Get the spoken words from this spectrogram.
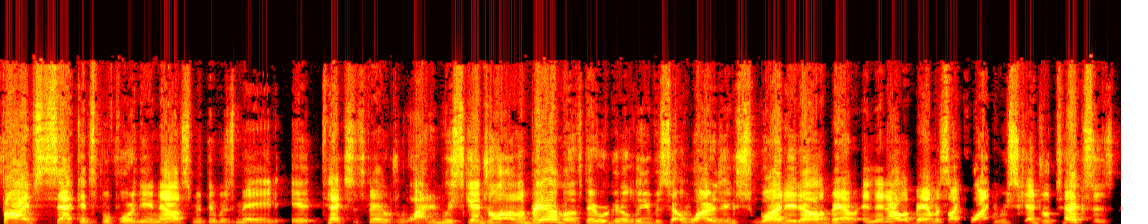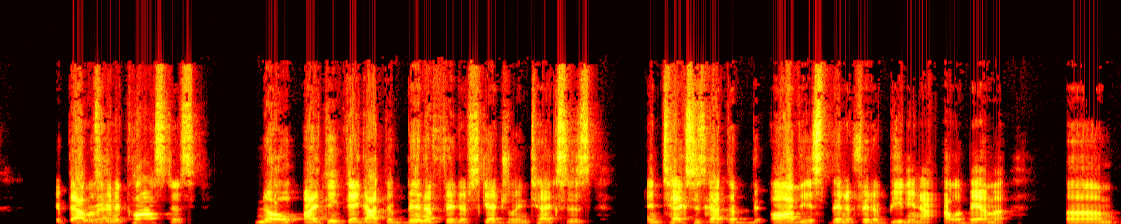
five seconds before the announcement that was made, it, Texas fans, why did we schedule Alabama if they were going to leave us out? Why are they? Why did Alabama? And then Alabama's like, why did we schedule Texas if that was going to cost us? No, I think they got the benefit of scheduling Texas, and Texas got the obvious benefit of beating Alabama. Um,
